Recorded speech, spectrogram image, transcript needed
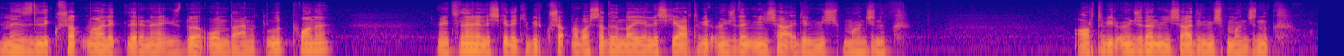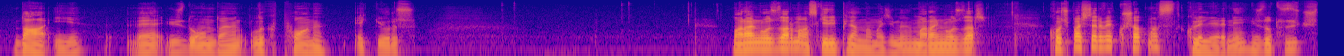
menzilli kuşatma aletlerine %10 dayanıklılık puanı. Yönetilen yerleşkedeki bir kuşatma başladığında yerleşkeye artı bir önceden inşa edilmiş mancınık. Artı bir önceden inşa edilmiş mancınık daha iyi. Ve %10 dayanıklılık puanı ekliyoruz. Marangozlar mı askeri planlamacı mı? Marangozlar koçbaşları ve kuşatma kulelerini %33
